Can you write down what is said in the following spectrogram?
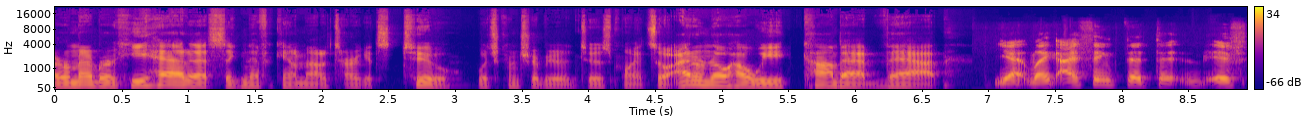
I remember he had a significant amount of targets too, which contributed to his point. So I don't know how we combat that. Yeah, like I think that the if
